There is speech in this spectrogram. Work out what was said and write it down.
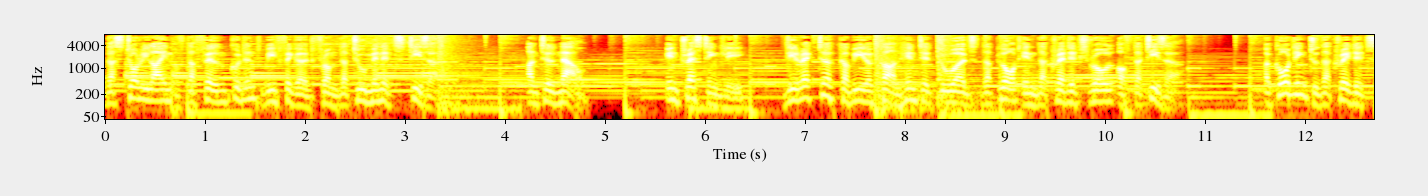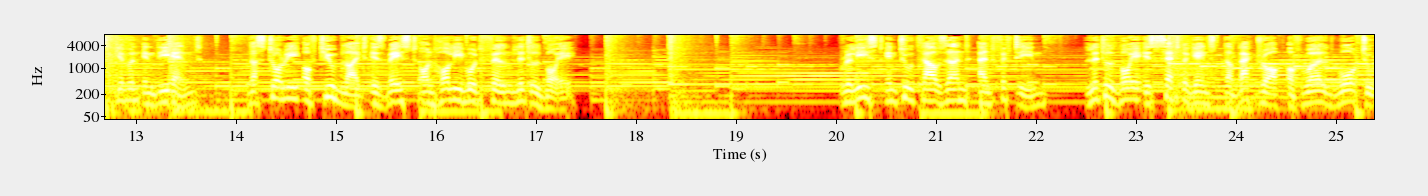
the storyline of the film couldn't be figured from the two minutes teaser. Until now. Interestingly, director Kabir Khan hinted towards the plot in the credits roll of the teaser. According to the credits given in the end, the story of Tube Light is based on Hollywood film Little Boy. Released in 2015, Little Boy is set against the backdrop of World War II,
